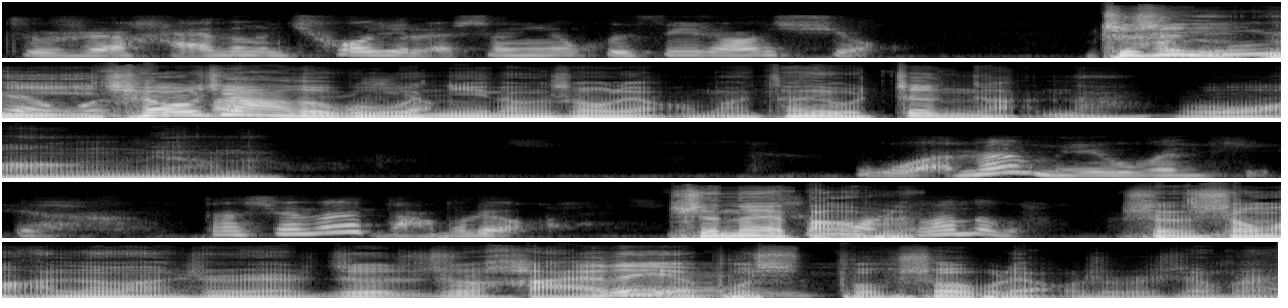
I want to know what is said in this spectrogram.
就是孩子们敲起来声音会非常小。就是你你敲架子鼓，你能受了吗？它有震感呐，咣的了。我那没有问题，但现在打不了，现在打不了，生？生生完了吗？是不是？就就孩子也不嗯不受不了，是不是这会儿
